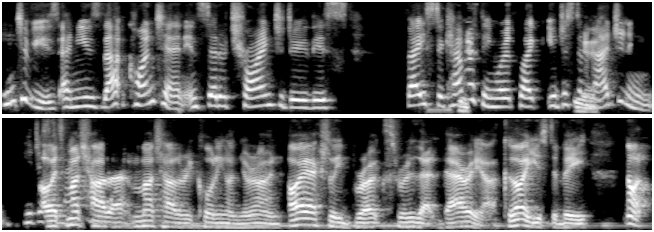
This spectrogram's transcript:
interviews and use that content instead of trying to do this face to camera thing where it's like you're just Yeah. imagining. You're just Oh, it's much harder, much harder recording on your own. I actually broke through that barrier because I used to be not,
